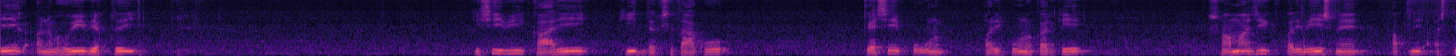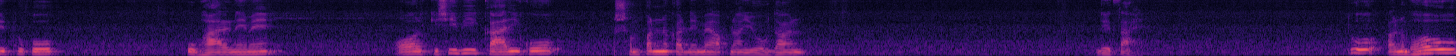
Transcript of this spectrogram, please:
एक अनुभवी व्यक्ति किसी भी कार्य की दक्षता को कैसे पूर्ण, परिपूर्ण करके सामाजिक परिवेश में अपने अस्तित्व को उभारने में और किसी भी कार्य को संपन्न करने में अपना योगदान देता है। तो अनुभव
